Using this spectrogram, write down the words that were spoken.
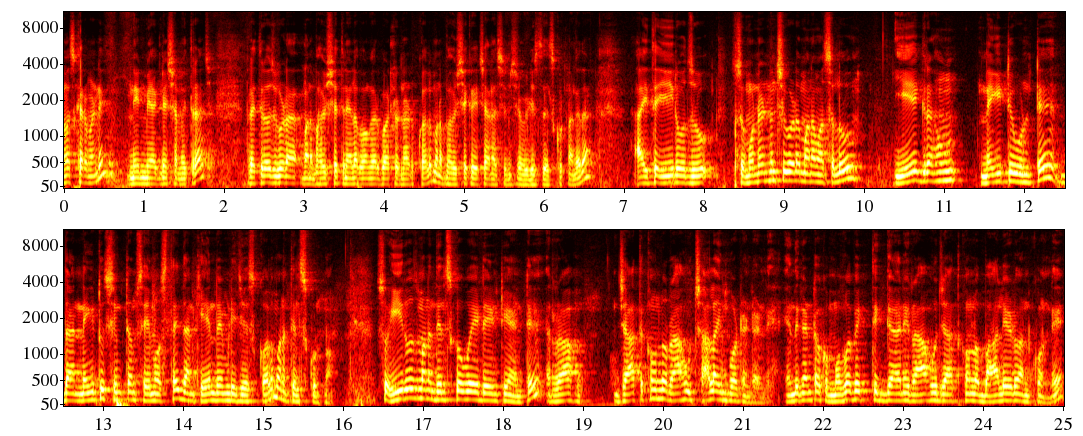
నమస్కారం అండి. నేను మీ అగ్నేష్ అమిత్రాజ్. ప్రతిరోజు కూడా మన భవిష్యత్తు నెల బంగారు బాటలు నడుపుకోవాలి. మన భవిష్య క్రియ ఛానల్స్ చిన్న వీడియోస్ తెలుసుకుంటున్నాం కదా. అయితే ఈరోజు సో మొన్నటి నుంచి కూడా మనం అసలు ఏ గ్రహం నెగిటివ్ ఉంటే దాని నెగిటివ్ సిమ్టమ్స్ ఏమొస్తాయి దానికి ఏం రెమెడీ చేసుకోవాలో మనం తెలుసుకుంటున్నాం. సో ఈరోజు మనం తెలుసుకోబోయేది ఏంటి అంటే రాహు. జాతకంలో రాహు చాలా ఇంపార్టెంట్ అండి. ఎందుకంటే ఒక మగ వ్యక్తికి కానీ రాహు జాతకంలో బాలేడు అనుకోండి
